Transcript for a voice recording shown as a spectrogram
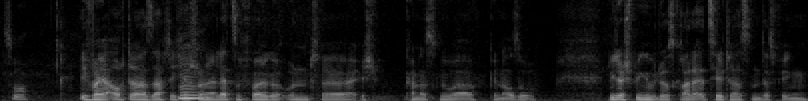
So. Ich war ja auch da, sagte ich ja schon in der letzten Folge und äh, ich kann das nur genauso widerspiegeln, wie du es gerade erzählt hast und deswegen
